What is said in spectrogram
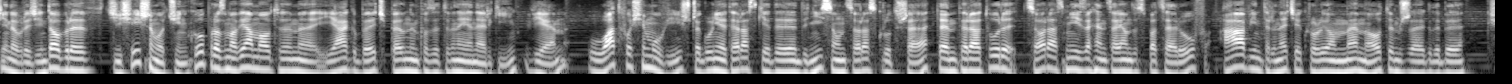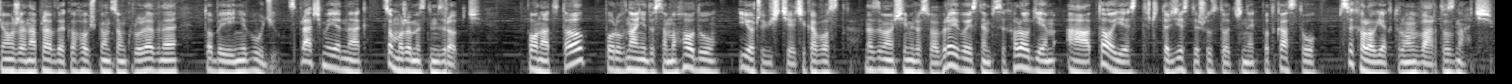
Dzień dobry, dzień dobry. W dzisiejszym odcinku porozmawiamy o tym, jak być pełnym pozytywnej energii. Wiem, łatwo się mówi, szczególnie teraz, kiedy dni są coraz krótsze, temperatury coraz mniej zachęcają do spacerów, a w internecie królują memy o tym, że gdyby książę naprawdę kochał śpiącą królewnę, to by jej nie budził. Sprawdźmy jednak, co możemy z tym zrobić. Ponadto porównanie do samochodu i oczywiście ciekawostka. Nazywam się Mirosław Brejwo, jestem psychologiem, a to jest 46 odcinek podcastu Psychologia, którą warto znać.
